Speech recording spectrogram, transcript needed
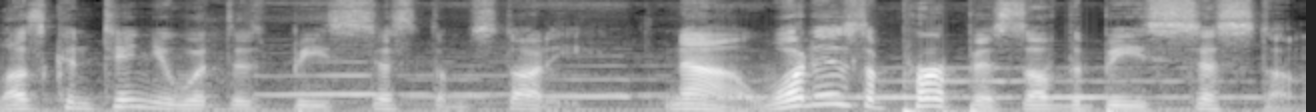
let's continue with this beast system study. Now, what is the purpose of the beast system?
